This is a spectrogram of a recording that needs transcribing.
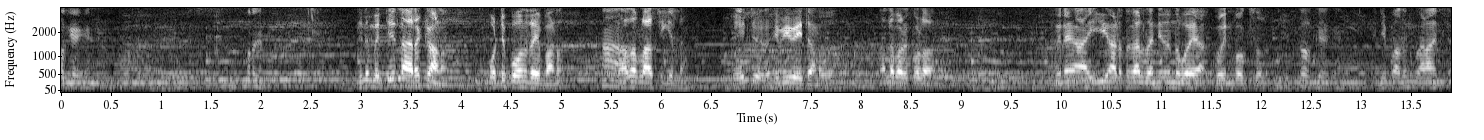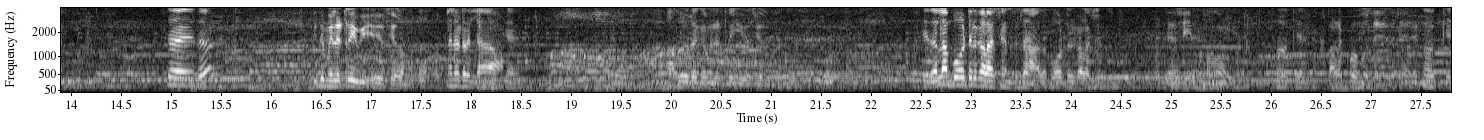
Okay okay. പറഞ്ഞു. ഇതിന്റെ മെറ്റീരിയൽ അരക്കാണ് പൊട്ടിപ്പോകുന്ന ടൈപ്പാണ്. സാധാ പ്ലാസ്റ്റിക് അല്ല. വെയിറ്റ് ഹെവി വെയിറ്റ് ആണത്. നല്ല പഴക്കമുള്ളതാണ്. ആ ഈ അടുത്ത കാലത്ത് തന്നെ നിന്ന് പോയ കോയിൻ ബോക്സുകൾ ഓക്കെ ഓക്കെ. ഇനിയിപ്പോൾ അതും കാണാനില്ല ഇത് ഇത്? ഇത് മിലിറ്ററി യൂസ് ചെയ്യുന്നുണ്ട് മിലിറ്ററില്ല ഓക്കെ. അതും ഇതൊക്കെ മിലിറ്ററി യൂസ് ചെയ്യുന്നുണ്ട് ഇതെല്ലാം ബോട്ടിൽ കളക്ഷൻസ് അല്ല അത് ബോട്ടിൽ കളക്ഷൻസ് ഓക്കെ. പഴക്കമൊന്നുമില്ല. ഓക്കെ.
